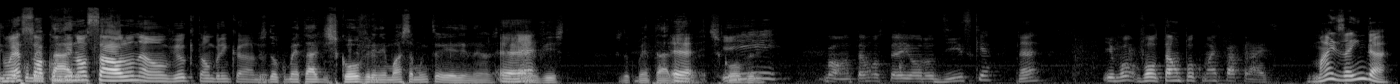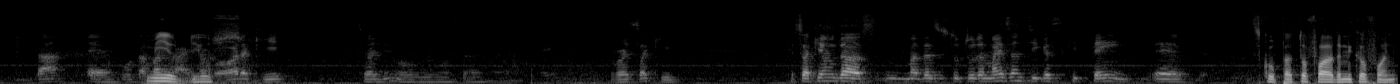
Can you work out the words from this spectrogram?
em Não é só com dinossauro, não, viu, que estão brincando. Os documentários Discovery, né? Mostra muito ele, né? É. Visto. Os documentários É, do Discovery. e, bom, então mostrei Orodisquia, né? E vou voltar um pouco mais para trás. Mais ainda? Voltar Meu trás. Deus. Agora aqui. Você vai de novo mostrar. Agora isso aqui. Isso aqui é uma das, uma das estruturas mais antigas que tem. é, desculpa, tô fora do microfone.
